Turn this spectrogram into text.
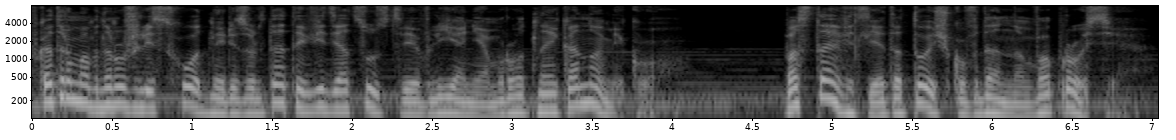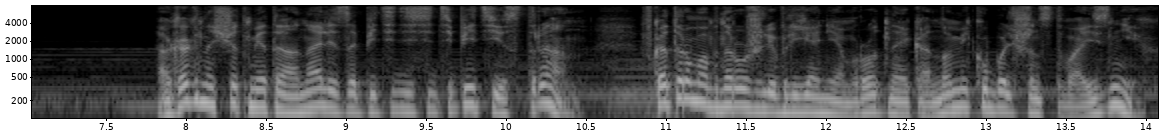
в котором обнаружили сходные результаты в виде отсутствия влияния МРОТ на экономику. Поставит ли это точку в данном вопросе? А как насчет метаанализа 55 стран, в котором обнаружили влияние МРОД на экономику большинства из них?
